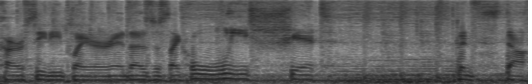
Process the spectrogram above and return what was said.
car CD player, and I was just like, "Holy shit, good stuff!"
